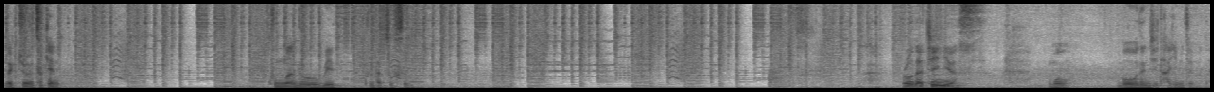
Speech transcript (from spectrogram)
맥주 두 캔. 군만두 with 불닭 소스. 로다 지니어스. 뭐 뭐든지 다 힘이 됩니다.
